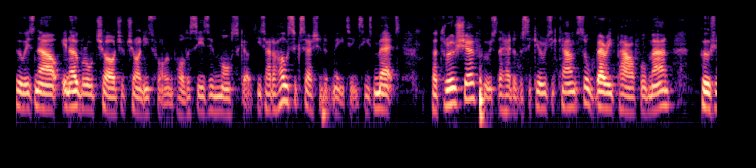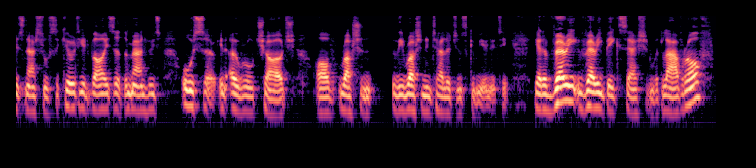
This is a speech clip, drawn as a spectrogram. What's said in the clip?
who is now in overall charge of Chinese foreign policy, is in Moscow. He's had a whole succession of meetings. He's met Patrushev, who's the head of the Security Council, very powerful man. Putin's national security advisor, the man who's also in overall charge of Russian the Russian intelligence community. He had a very, very big session with Lavrov,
